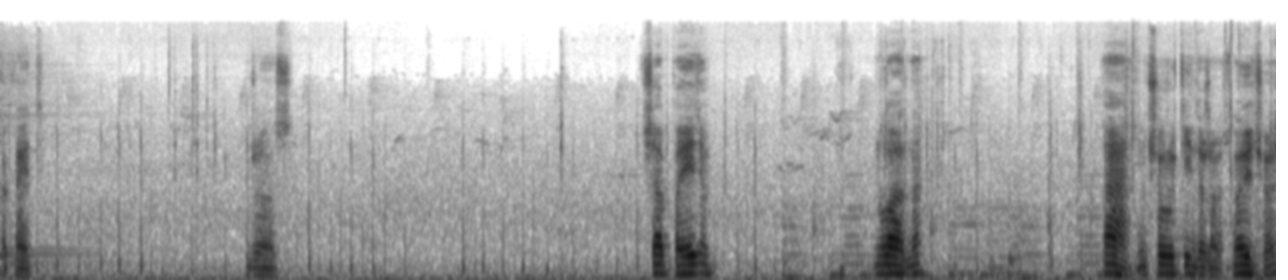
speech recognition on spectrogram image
какая-то. Джонс. Сейчас поедем. Ну ладно. А, ничего в руке не должно быть. Смотри, что?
